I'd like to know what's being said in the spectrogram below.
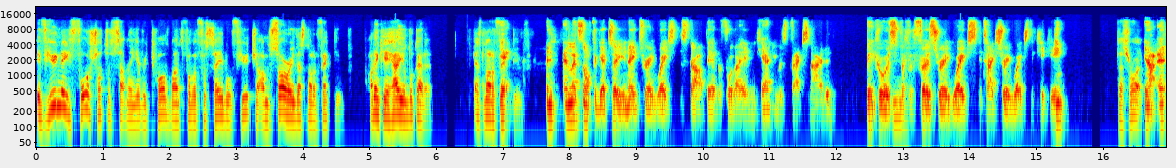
If you need four shots of something every 12 months for the foreseeable future i'm sorry that's not effective. I don't care how you look at it it's not effective. Yeah. and and let's not forget too you need three weeks to start there before they even count you as vaccinated because mm. for the first three weeks it takes three weeks to kick in. That's right. You know and,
